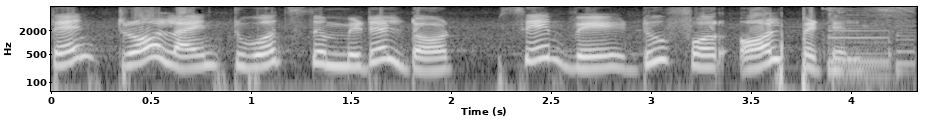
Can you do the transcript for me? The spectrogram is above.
Then draw line towards the middle dot. Same way do for all petals.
